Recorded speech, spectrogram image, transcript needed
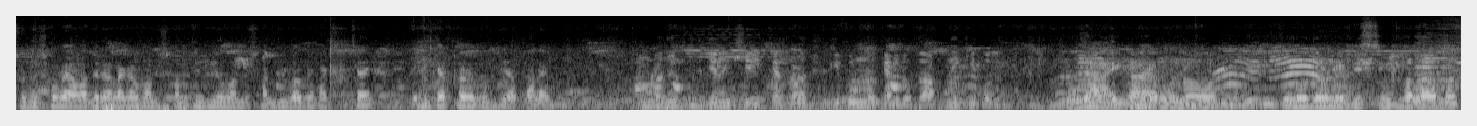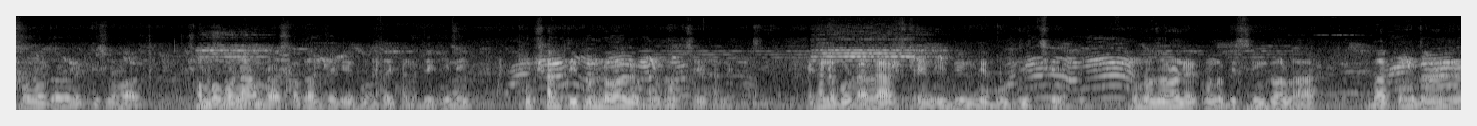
শুধু সবাই আমাদের এলাকার মানুষ শান্তিপ্রিয় মানুষ শান্তিভাবে থাকতে চায় হেলিকপ্টারের ভোট দিয়ে আর তালায় ভোট আমরা যতটুকু জেনেছি এই কেন্দ্র ঝুঁকিপূর্ণ কেন্দ্র তো আপনি কি বলেন? না এখানে কোনো কোনো ধরনের বিশৃঙ্খলা বা কোনো ধরনের কিছু হওয়ার সম্ভাবনা আমরা সকাল থেকে পর্যন্ত এখানে দেখিনি। খুব শান্তিপূর্ণভাবে ভোট হচ্ছে এখানে। এখানে ভোটাররা আসছেন নির্বিঘ্নে ভোট দিচ্ছে। কোনো ধরনের কোনো বিশৃঙ্খলা বা কোনো ধরনের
